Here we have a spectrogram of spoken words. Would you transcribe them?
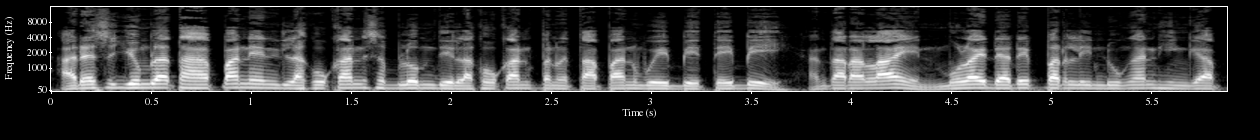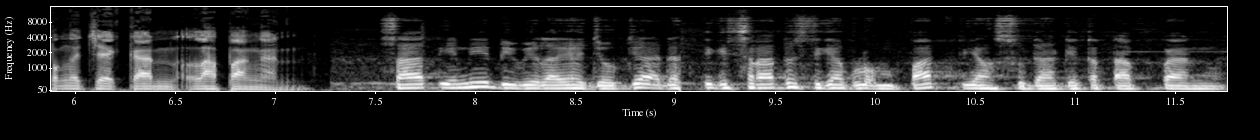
ada sejumlah tahapan yang dilakukan sebelum dilakukan penetapan WBTB, antara lain mulai dari perlindungan hingga pengecekan lapangan. Saat ini di wilayah Jogja ada 134 yang sudah ditetapkan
